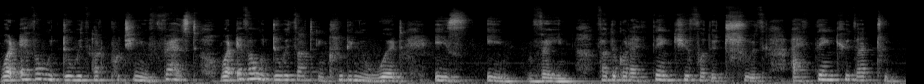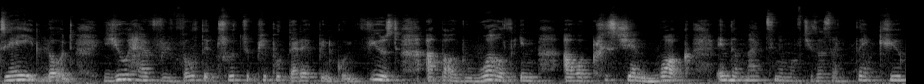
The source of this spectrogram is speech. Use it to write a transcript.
Whatever we do without putting you first, whatever we do without including your word is in vain. Father God, I thank you for the truth. I thank you that today, Lord, you have revealed the truth to people that have been confused about wealth in our Christian walk. In the mighty name of Jesus, I thank you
